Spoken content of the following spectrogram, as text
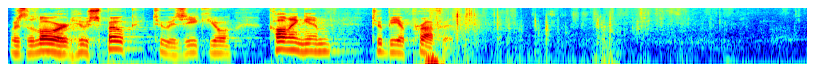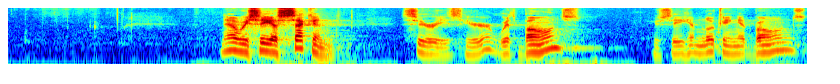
was the Lord who spoke to Ezekiel, calling him to be a prophet. Now we see a second series here with bones. You see him looking at bones.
